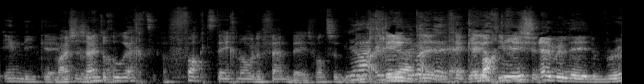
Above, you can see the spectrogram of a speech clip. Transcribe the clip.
indie game. Maar ze zijn toch ook echt fucked tegenover de fanbase, want ze Ja, doen ik geen, eh, geen je Je mag niet eens shit. emulaten, bro.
